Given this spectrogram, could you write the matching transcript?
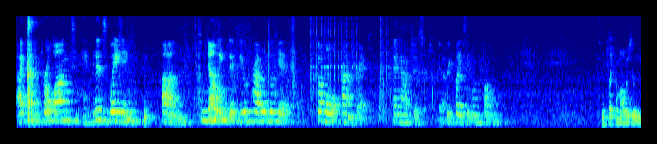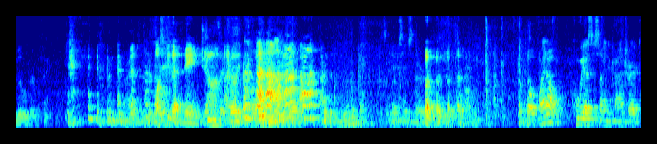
I kind of prolonged his waiting, um, knowing that you would probably look at the whole contract and not just Yeah. Replacing one phone. Seems like I'm always in the middle of everything. It must be that name, John. I Tell don't you. It's a nice start. Well, find out who has to sign the contract,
